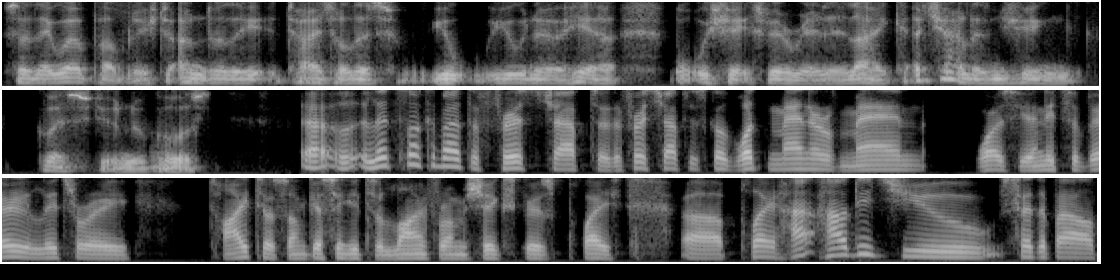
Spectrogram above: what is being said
So they were published under the title that you you know here. What was Shakespeare really like? A challenging question, of course. Uh, let's talk about the first chapter. The first chapter is called "What Manner of Man Was He," and it's a very literary Titus. I'm guessing it's a line from Shakespeare's play. Uh, play. How, how did you set about,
